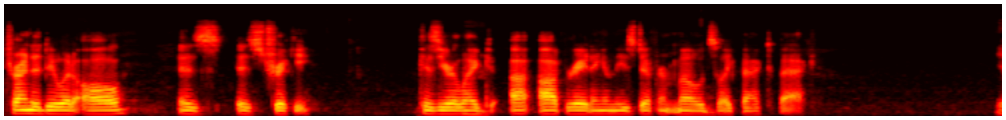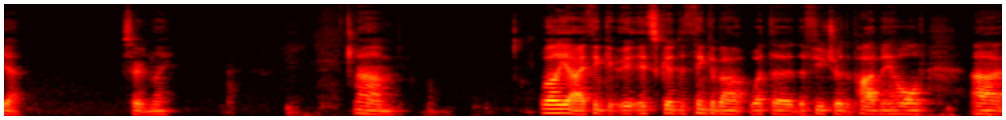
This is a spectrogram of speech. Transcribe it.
trying to do it all is is tricky because you're mm-hmm. like mm-hmm. uh, operating in these different modes like back to back yeah certainly um well yeah i think it, it's good to think about what the the future of the pod may hold uh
